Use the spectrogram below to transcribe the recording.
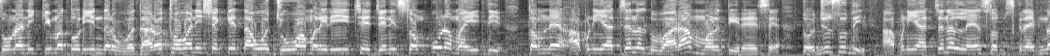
સોનાની કિંમતોની અંદર વધારો થવાની શક્યતાઓ જોવા મળી રહી છે. જેની સંપૂર્ણ માહિતી તમને આપણી આ ચેનલ દ્વારા મળતી રહેશે. તો હજુ સુધી આપણી આ ચેનલને સબસ્ક્રાઇબ ન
